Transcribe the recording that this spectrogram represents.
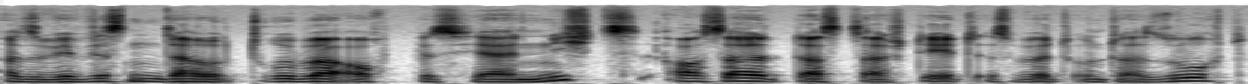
Also wir wissen darüber auch bisher nichts, außer dass da steht, es wird untersucht,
